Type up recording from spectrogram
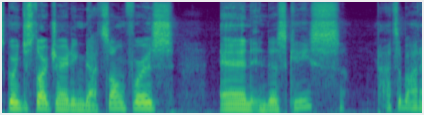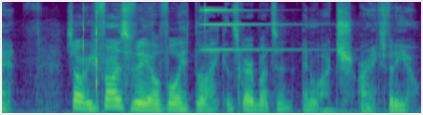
it's going to start generating that song for us. And in this case, that's about it. So if you found this video helpful, hit the like and subscribe button and watch our next video.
